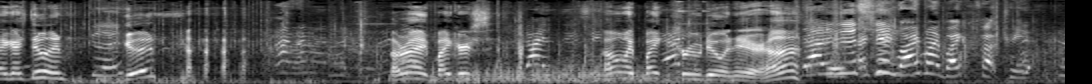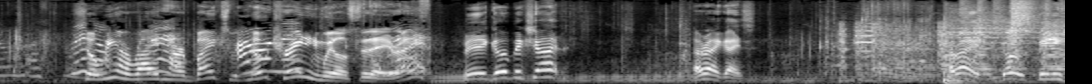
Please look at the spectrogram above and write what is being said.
How you guys doing? Good. Good? All right, bikers. Guys, this is How my bike crew doing here, huh? Daddy, I can ride my bike without training. So we are riding our bikes with no training wheels today, right? Ready to go, big shot? All right, guys. All right, go, Speedy.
